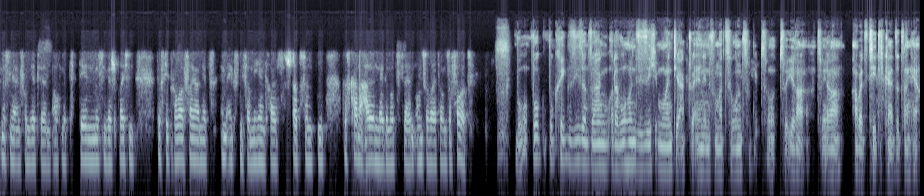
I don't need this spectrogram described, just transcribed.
müssen ja informiert werden. Auch mit denen müssen wir sprechen, dass die Trauerfeiern jetzt im engsten Familienkreis stattfinden, dass keine Hallen mehr genutzt werden und so weiter und so fort. Wo, wo, wo kriegen Sie sozusagen oder wo holen Sie sich im Moment die aktuellen Informationen zu, zu, zu, ihrer, zu Ihrer Arbeitstätigkeit sozusagen her?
